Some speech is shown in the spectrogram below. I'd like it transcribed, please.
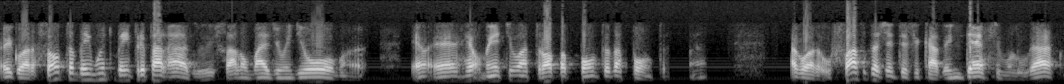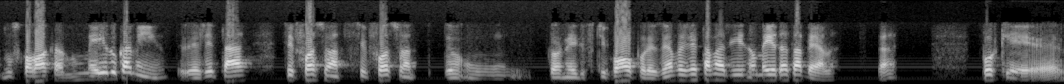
Agora, são também muito bem preparados e falam mais de um idioma. É, é realmente uma tropa ponta da ponta. Agora, o fato da gente ter ficado em décimo lugar nos coloca no meio do caminho. A gente tá, se fosse, uma, se fosse uma, um torneio de futebol, por exemplo, a gente estava ali no meio da tabela. Tá? Por quê?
